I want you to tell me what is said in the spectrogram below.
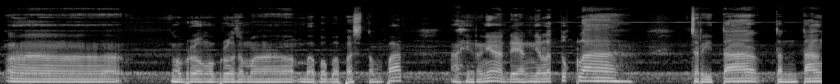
ngobrol ngobrol-ngobrol sama bapak-bapak setempat akhirnya ada yang nyeletuk lah cerita tentang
